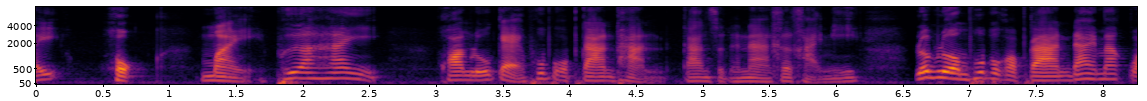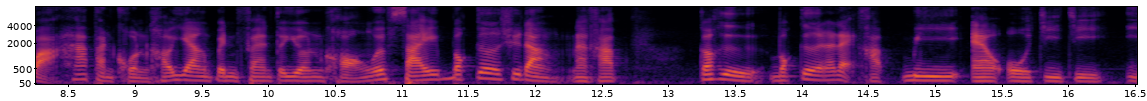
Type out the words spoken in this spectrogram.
106 ใหม่ เพื่อให้ความรู้แก่ผู้ประกอบการผ่านการสนทนาเครือข่ายนี้ รวบรวมผู้ประกอบการได้มากกว่า 5,000 คน เขายังเป็นแฟนตัวยนต์ของเว็บไซต์บล็อกเกอร์ชื่อดังนะครับ ก็คือบล็อกเกอร์นั่นแหละครับ b l o g g e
